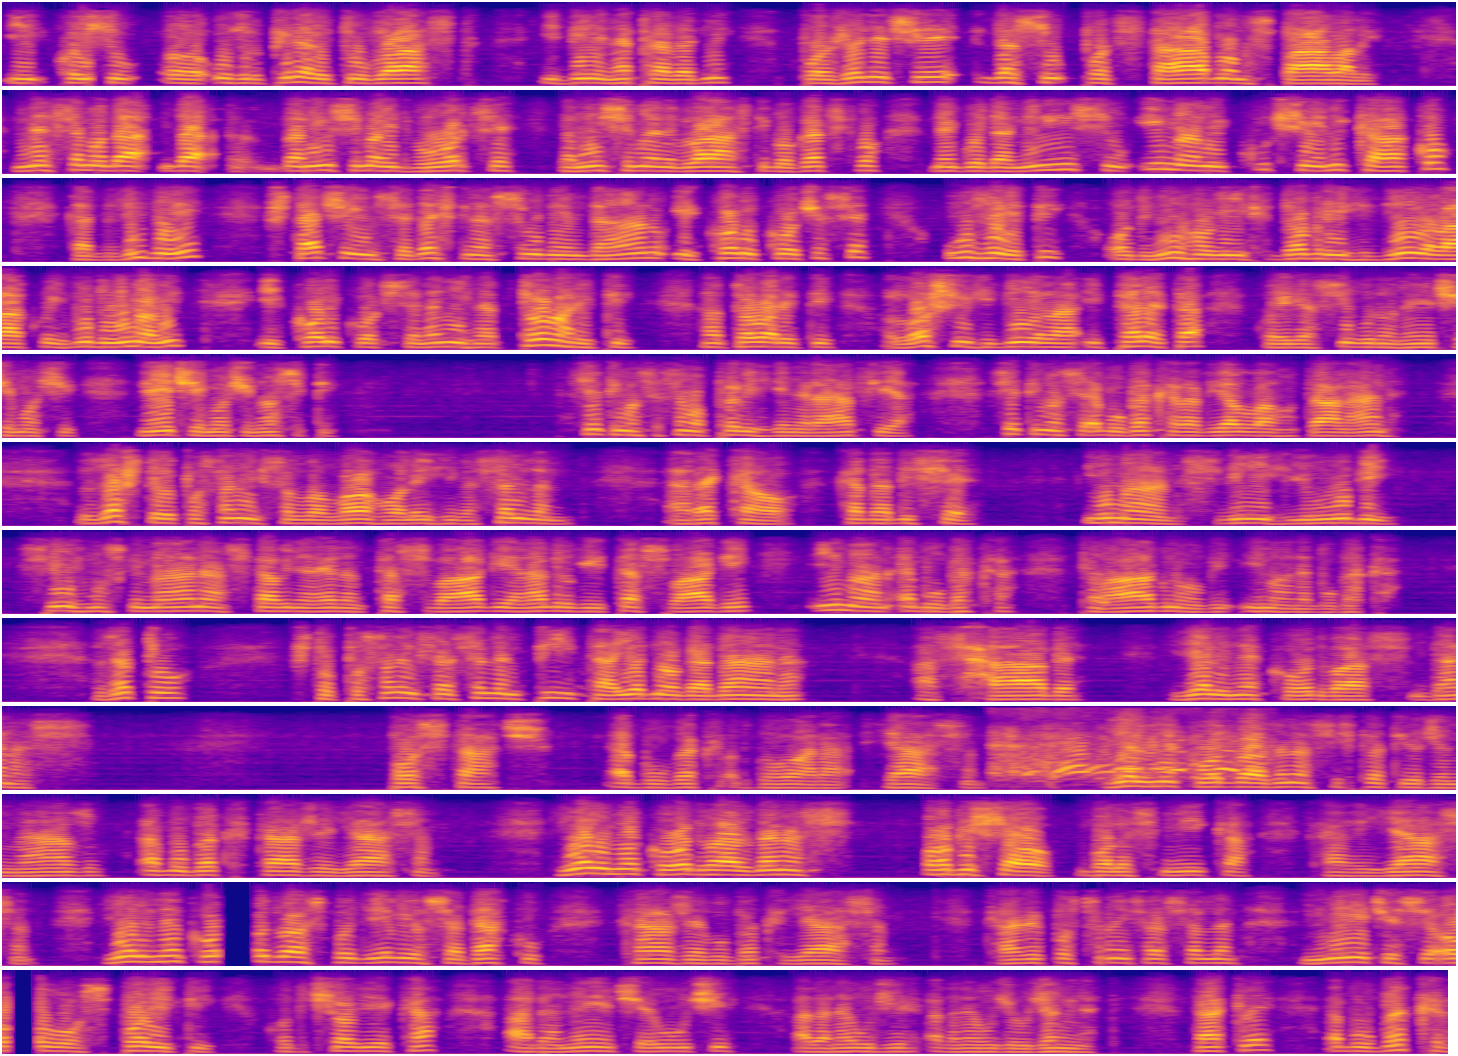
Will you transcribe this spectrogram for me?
i koji su uh, uzurpirali tu vlast i bili nepravedni, poželjeće da su pod stablom spavali. Ne samo da, da, da nisu imali dvorce, da nisu imali vlast i bogatstvo, nego da nisu imali kuće nikako kad vide šta će im se desiti na sudnjem danu i koliko će se uzeti od njihovih dobrih dijela koji budu imali i koliko će se na njih natovariti natovariti loših dijela i tereta koje ga sigurno neće moći, neće moći nositi. Sjetimo se samo prvih generacija. Sjetimo se Abu Bekra radijallahu ta'ala an. Zašto je poslanik sallallahu alaihi ve sellem rekao kada bi se iman svih ljudi, svih muslimana stavlja na jedan tas vagi, a na drugi tas vagi, iman Ebu Bekra, plagnuo bi iman Ebu Bekra. Zato što poslanik sa selem pita jednoga dana ashabe, je li neko od vas danas postać? Ebu Bekr odgovara, ja sam. Je li neko od vas danas ispratio dženazu? Ebu Bekr kaže, ja sam. Je li neko od vas danas obišao bolesnika? Kaže, ja sam. Je li neko od vas podijelio sadaku? Kaže Abu Bakr, ja sam. Kaže poslanik sa sallam, neće se ovo spojiti kod čovjeka, a da neće ući, a da ne uđe, a da ne uđe u džennet. Dakle, Abu Bakr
